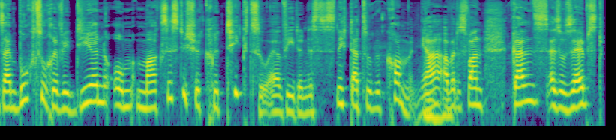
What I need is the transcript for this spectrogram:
sein Buch zu revidieren, um marxistische Kritik zu erwidern. Es ist nicht dazu gekommen, ja, mhm. aber das waren ganz, also selbst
